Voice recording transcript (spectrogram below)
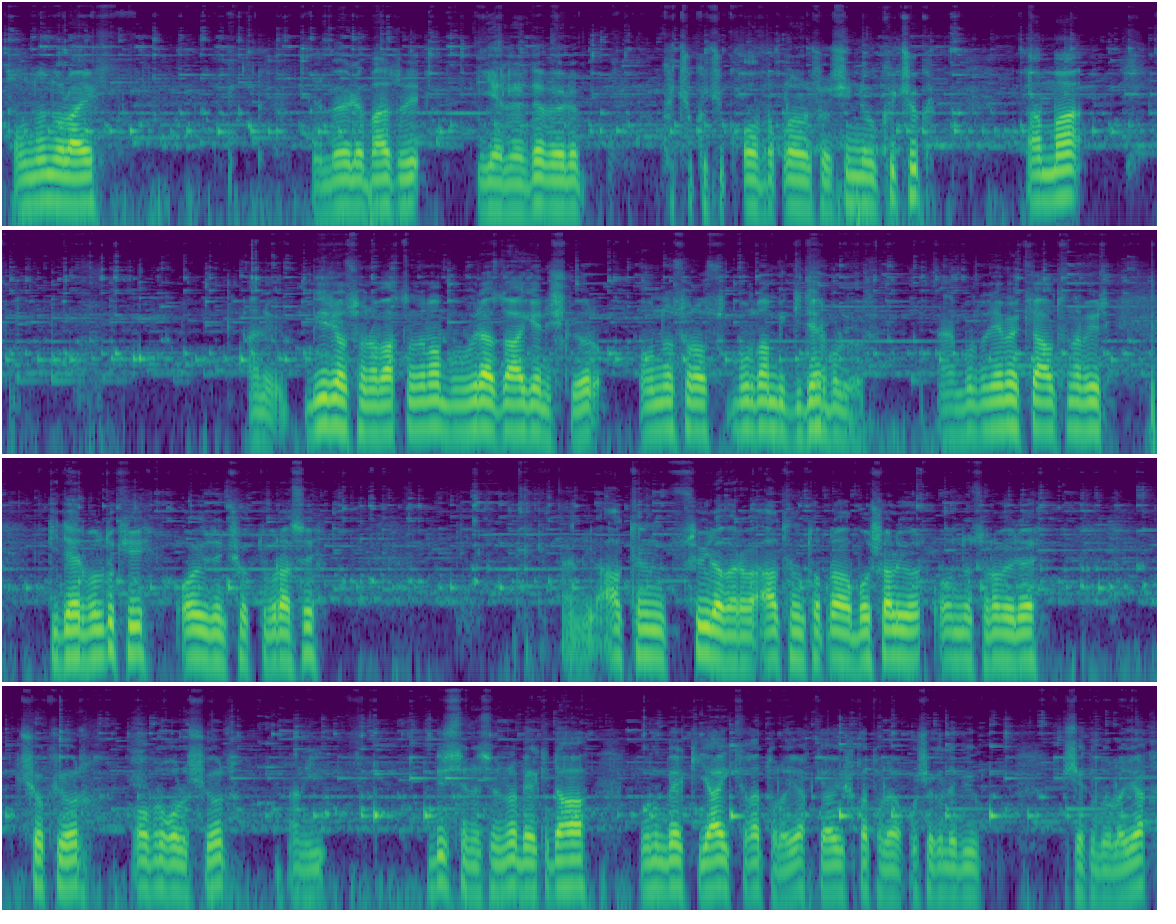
Ondan dolayı yani böyle bazı yerlerde böyle küçük obruklar oluşuyor. Şimdi bu küçük ama hani bir yıl sonra baktığın zaman bu biraz daha genişliyor. Ondan sonra buradan bir gider buluyor. Yani burada demek ki altında bir gider buldu ki o yüzden çöktü burası. Yani altının suyla beraber altının toprağı boşalıyor. Ondan sonra böyle çöküyor. Obruk oluşuyor. Hani bir sene sonra belki daha bunun belki ya iki kat olacak ya üç kat olacak. Bu şekilde büyük bir şekilde olacak.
